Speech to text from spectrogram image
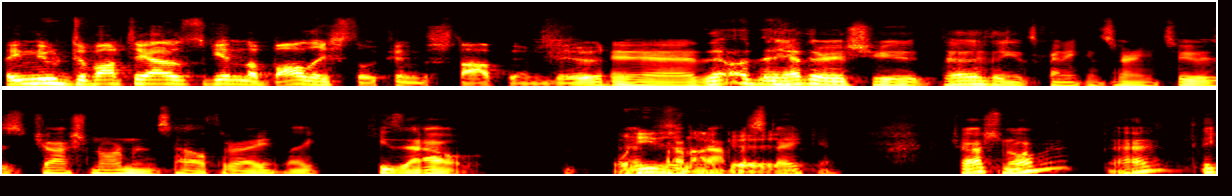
They knew Davante Adams was getting the ball. They still couldn't stop him, dude. Yeah, the, the other issue, the other thing that's kind of concerning too is Josh Norman's health, right? Like he's out. Well, he's I'm not, good. mistaken. Josh Norman, I think He's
